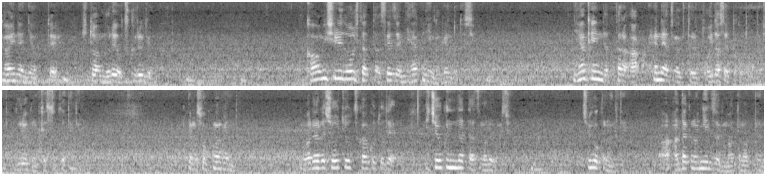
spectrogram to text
概念によって人は群れを作れるようになる。顔見知り同士だったらせいぜい200人が限度ですよ。200人だったらあ変なやつが来てると追い出せってことができたグループの結束ができる。でもそこが限度我々象徴を使うことで1億人だって集まれるですよ、うん、中国なんてああんだけの人数がまとまってんの。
